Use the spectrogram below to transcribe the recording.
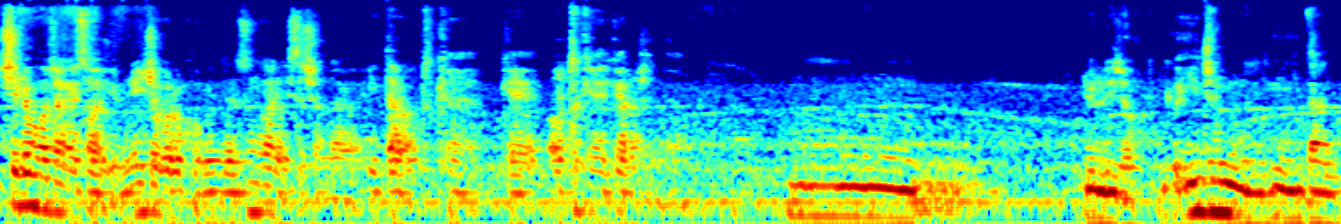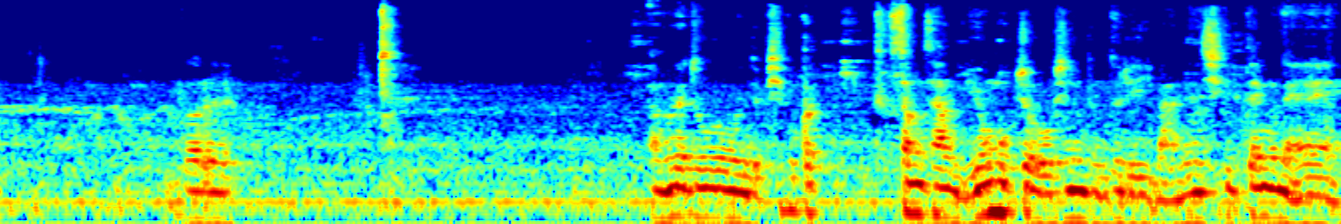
치료 과정에서 윤리적으로 고민된 순간이 있으셨나요? 이때는 어떻게 어떻게, 해결하셨나요? 음, 윤리적. 이거 이 질문은 일단 이거를 아무래도 이제 피부과 특성상 미용 목적으로 오시는 분들이 많으시기 때문에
